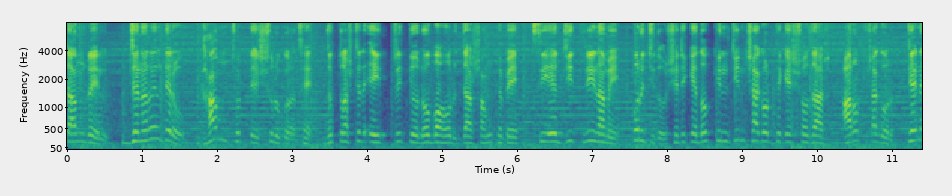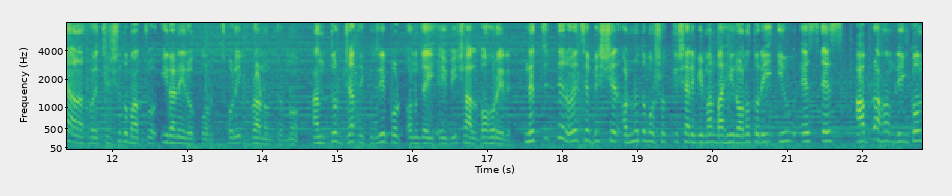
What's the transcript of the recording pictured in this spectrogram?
চান্দ্রেল জেনারেলদেরও ঘাম ছুটতে শুরু করেছে। যুক্তরাষ্ট্রের এই তৃতীয় নৌবহর যা সংক্ষেপে সিএজি থ্রি নামে পরিচিত, সেটিকে দক্ষিণ চীন সাগর থেকে সোজা আরব সাগর টেনে আনা হয়েছে শুধুমাত্র ইরানের ওপর ছড়ি প্রাণের জন্য। আন্তর্জাতিক রিপোর্ট অনুযায়ী এই বিশাল বহরের নেতৃত্বে রয়েছে বিশ্বের অন্যতম শক্তিশালী বিমানবাহী রণতরী ইউএসএস আব্রাহাম লিঙ্কন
